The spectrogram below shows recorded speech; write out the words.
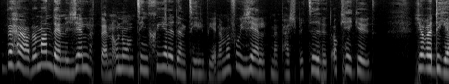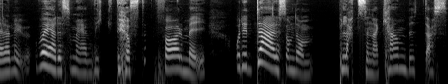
behöver man den hjälpen och någonting sker i den tillbedjan. Man får hjälp med perspektivet. Okej, okay, Gud, jag värderar nu. Vad är det som är viktigast för mig? Och det är där som de platserna kan bytas.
